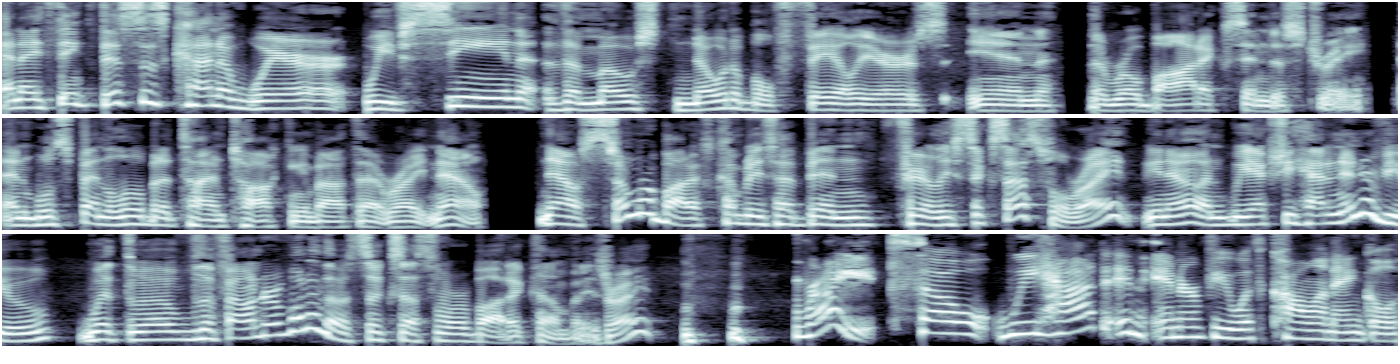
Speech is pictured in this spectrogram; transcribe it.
And I think this is kind of where we've seen the most notable failures in the robotics industry. And we'll spend a little bit of time talking about that right now. Now, some robotics companies have been fairly successful, right? You know, and we actually had an interview with uh, the founder of one of those successful robotic companies, right? Right. So we had an interview with Colin Angle,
